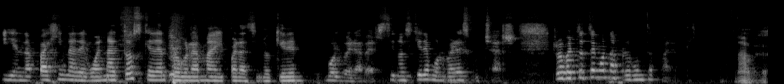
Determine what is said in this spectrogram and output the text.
y en la página de Guanatos, queda el programa ahí para si lo quieren volver a ver, si nos quieren volver a escuchar. Roberto, tengo una pregunta para ti. A ver.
